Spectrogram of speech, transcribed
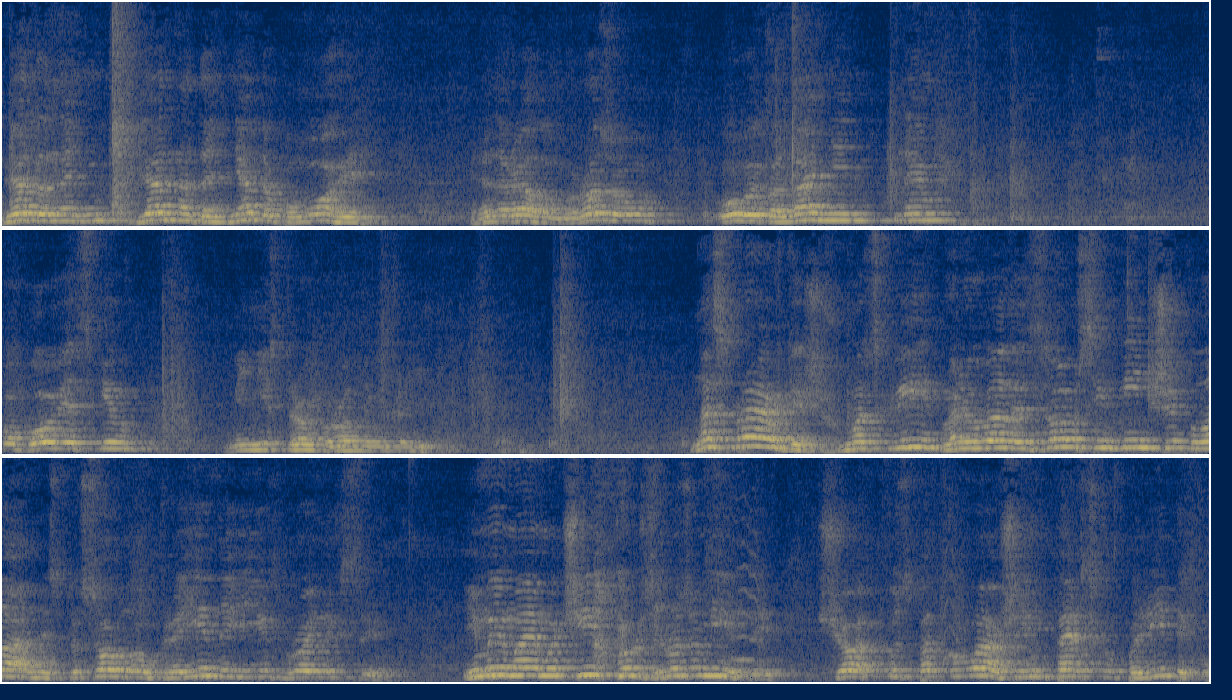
для, надання допомоги генералу Морозову у виконанні ним обов'язків міністра оборони України. Насправді ж в Москві малювали зовсім інші плани стосовно України і їх Збройних сил. І ми маємо чітко зрозуміти, що успадкувавши імперську політику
